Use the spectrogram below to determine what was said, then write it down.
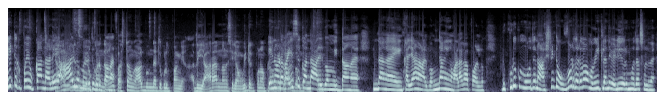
வீட்டுக்கு போய் உட்காந்தாலே ஆல்பம் எடுத்து கொடுப்பாங்க. ஃபர்ஸ்ட் அவங்க ஆல்பம் தான் எடுத்து கொடுப்பாங்க. அது யாரா இருந்தாலும் சரி அவங்க வீட்டுக்கு போனப்ப என்னோட வயசுக்கு வந்த ஆல்பம் இதாங்க. இந்தாங்க என் கல்யாண ஆல்பம் இந்தாங்க எங்க வளகாப்பு ஆல்பம் இப்படி கொடுக்கும்போது நான் அஸ்வின்ட்டு ஒவ்வொரு தடவை அவங்க வீட்ல இருந்து வெளியே வரும்போது தான் சொல்லுவேன்.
